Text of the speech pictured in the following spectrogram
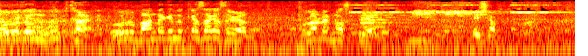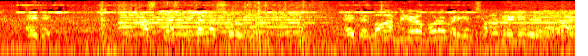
গরু যখন দুধ খায়, গরুর বানটা কিন্তু কেঁচা কেঁচা হয়ে যায় ফুলানটা নষ্ট হয়ে যায়। এই সাপটা। এই দেখ, আস্তে আস্তে খেলা শুরু করবে এই দেখ বাবা ভিডিওটা পরে বের সাপটা রেডি করে হ্যাঁ?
